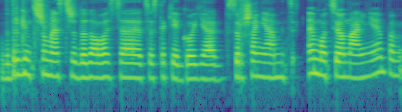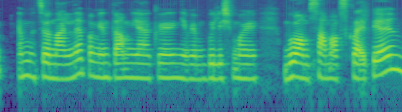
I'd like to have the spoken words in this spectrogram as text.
W drugim trymestrze dodało się coś takiego jak wzruszenia emoc- emocjonalnie, emocjonalne. Pamiętam, jak, nie wiem, byliśmy, byłam sama w sklepie,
